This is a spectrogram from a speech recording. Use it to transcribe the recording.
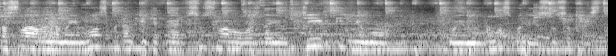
прославлена моїм Господом і тепер всю славу воздаю тільки йому, моєму Господу Ісусу Христу.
